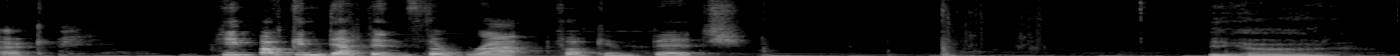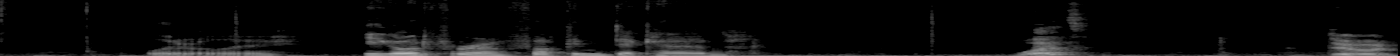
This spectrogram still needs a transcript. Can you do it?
Okay. He fucking deafens, the rat fucking bitch. Be good. Literally. Egoed for a fucking dickhead. What? Dude.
